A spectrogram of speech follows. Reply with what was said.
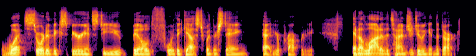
what sort of experience do you build for the guest when they're staying at your property and a lot of the times you're doing it in the dark.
